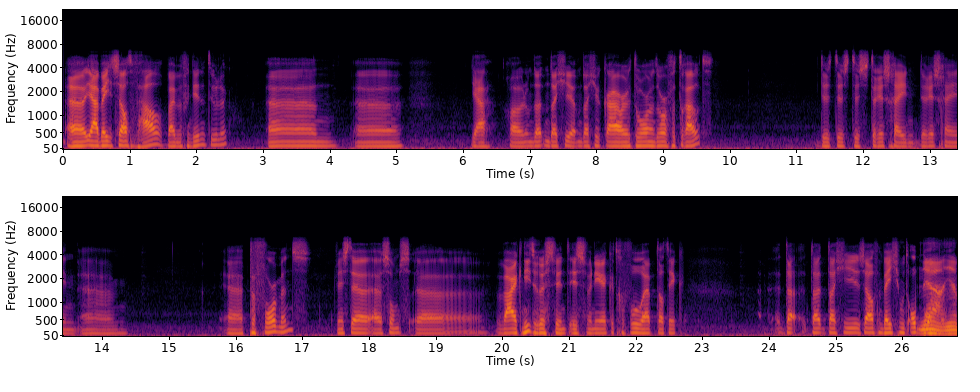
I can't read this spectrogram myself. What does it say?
Eh, ja, een beetje hetzelfde verhaal. Bij mijn vriendin natuurlijk. En, eh, ja, gewoon omdat, omdat, je, omdat je elkaar door en door vertrouwt. dus, dus, dus er is geen, er is geen ehm, eh, performance. Tenminste, soms waar ik niet rust vind, is wanneer ik het gevoel heb dat ik. Dat, dat, dat je jezelf een beetje moet Ja, ja,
